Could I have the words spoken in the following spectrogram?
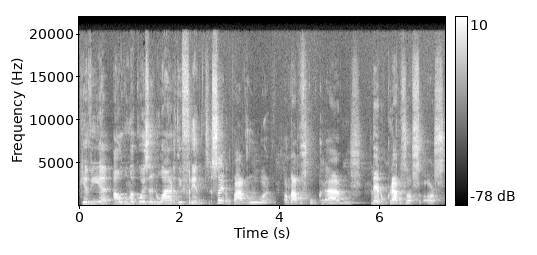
que havia alguma coisa no ar diferente? Saíram para a rua, andavam-se com cravos, deram cravos aos, aos,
